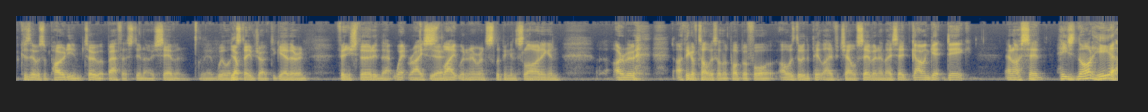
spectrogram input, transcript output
Because there was a podium too at Bathurst in 07 where Will and Yep. Steve drove together and finished third in that wet race Yeah. late when everyone's slipping and sliding. And I remember, I think I've told this on the pod before. I was doing the pit lane for Channel 7 and they said, go and get Dick. And I said, he's not here.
